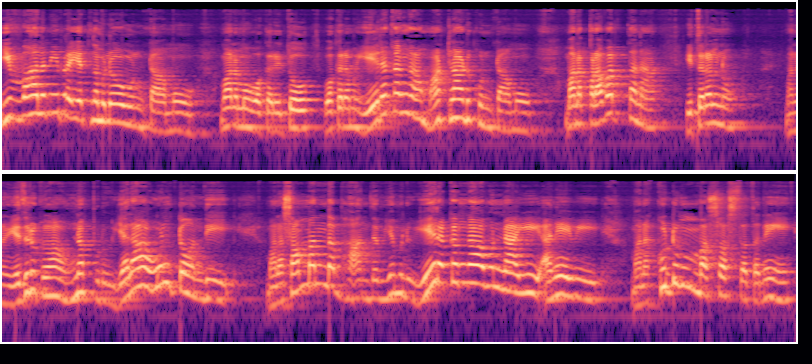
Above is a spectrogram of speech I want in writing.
ఇవ్వాలని ప్రయత్నంలో ఉంటాము. మనము ఒకరితో ఒకరము ఏ రకంగా మాట్లాడుకుంటాము? మన ప్రవర్తన ఇతరులను మనం ఎదురుగా ఉన్నప్పుడు ఎలా ఉంటోంది? మన సంబంధ బాంధవ్యములు ఏ రకంగా ఉన్నాయి అనేవి మన కుటుంబ స్వస్థతని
